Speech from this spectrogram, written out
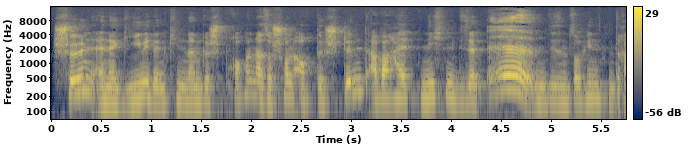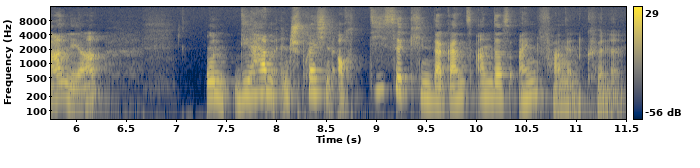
schönen Energie mit den Kindern gesprochen, also schon auch bestimmt, aber halt nicht mit diesem, äh, mit diesem so hinten dran, ja. Und die haben entsprechend auch diese Kinder ganz anders einfangen können.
